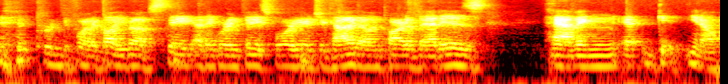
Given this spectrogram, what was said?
before the call, you brought up state. I think we're in phase four here in Chicago, and part of that is having uh, you know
